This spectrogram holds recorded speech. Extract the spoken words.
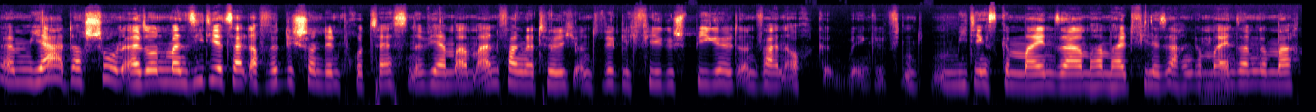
Ähm, ja, doch schon. Also und man sieht jetzt halt auch wirklich schon den Prozess. Ne? Wir haben am Anfang natürlich uns wirklich viel gespiegelt und waren auch in Meetings gemeinsam, haben halt viele Sachen gemeinsam gemacht.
